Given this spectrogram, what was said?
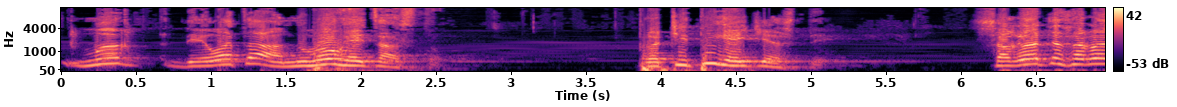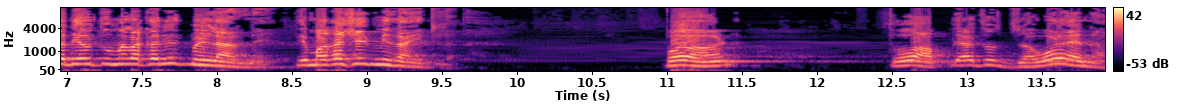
मग देवाचा अनुभव घ्यायचा असतो. प्रचिती घ्यायची असते. सगळ्याच्या सगळा देव तुम्हाला कधीच मिळणार नाही. ते मगाशीच मी सांगितलं. पण तो आपल्या जो जवळ आहे ना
